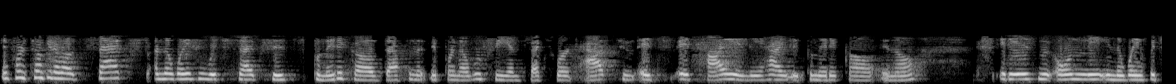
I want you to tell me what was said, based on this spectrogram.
if we're talking about sex and the ways in which sex is political, definitely pornography and sex work add to it's it's highly, highly political, you know. It is only in the way in which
